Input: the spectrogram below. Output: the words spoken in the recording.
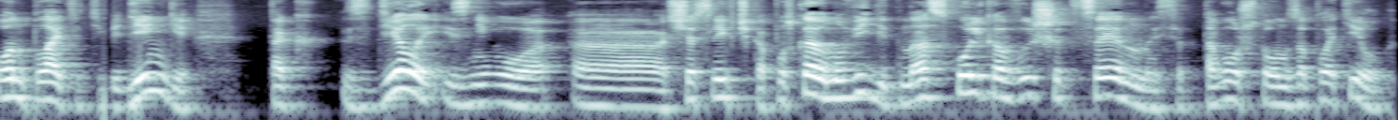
Он платит тебе деньги, так сделай из него э, счастливчика, пускай он увидит, насколько выше ценность от того, что он заплатил.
